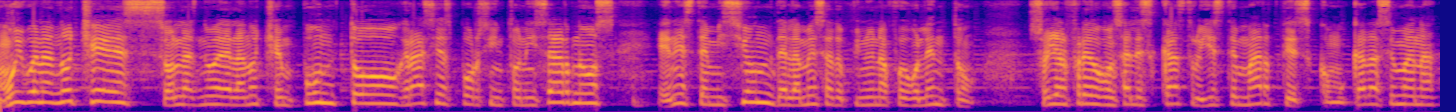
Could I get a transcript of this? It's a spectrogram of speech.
Muy buenas noches, son las nueve de la noche en punto. Gracias por sintonizarnos en esta emisión de la Mesa de Opinión a Fuego Lento. Soy Alfredo González Castro y este martes, como cada semana,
